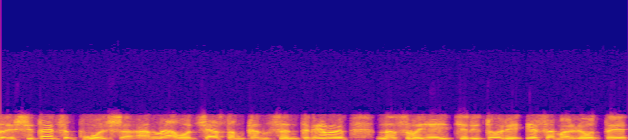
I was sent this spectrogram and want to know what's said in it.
считается Польша. Она вот сейчас там концентрирует на своей территории и самолеты,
